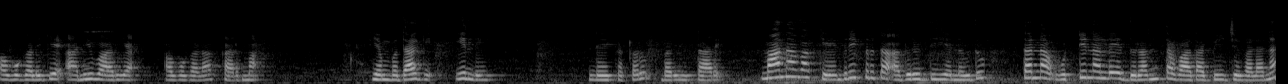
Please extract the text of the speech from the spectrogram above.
ಅವುಗಳಿಗೆ ಅನಿವಾರ್ಯ. ಅವುಗಳ ಕರ್ಮ. ಎಂಬುದಾಗಿ ಇಲ್ಲಿ ಲೇಖಕರು ಬರೆಯುತ್ತಾರೆ. ಮಾನವ ಕೇಂದ್ರೀಕೃತ ಅಭಿವೃದ್ಧಿ ಎನ್ನುವುದು ತನ್ನ ಹುಟ್ಟಿನಲ್ಲೇ ದುರಂತವಾದ ಬೀಜಗಳನ್ನು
